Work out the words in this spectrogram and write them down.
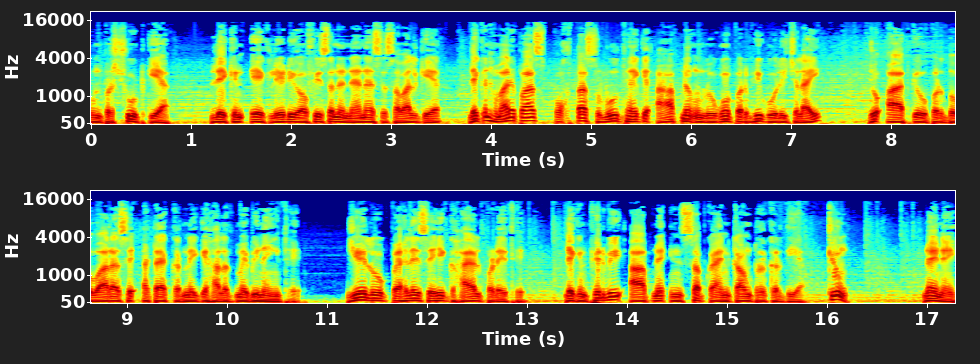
उन पर शूट किया, लेकिन एक लेडी ऑफिसर ने नैना से सवाल किया, लेकिन हमारे पास पुख्ता सबूत है कि आपने उन लोगों पर भी गोली चलाई, जो आपके ऊपर दोबारा से अटैक करने की हालत में भी नहीं थे। ये लोग पहले से ही घायल पड़े थे, लेकिन फिर भी आपने इन सब का एनकाउंटर कर दिया। क्यों? नहीं नहीं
